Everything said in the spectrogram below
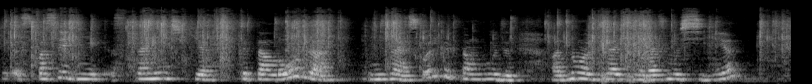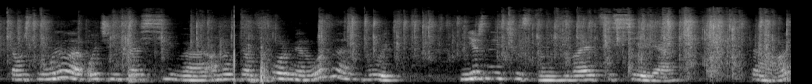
с последней странички каталога. Не знаю, сколько их там будет. Одно обязательно возьму себе, потому что мыло очень красивое. Оно прям в форме розы будет. Нежные чувства называется серия. Так,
